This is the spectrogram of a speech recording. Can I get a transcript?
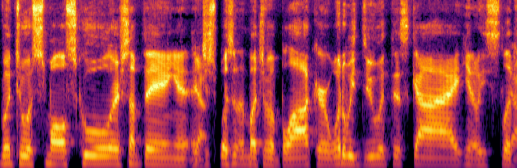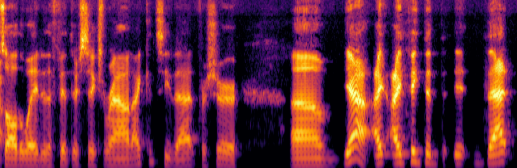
went to a small school or something and, Yeah. just wasn't much of a blocker. What do we do with this guy? You know, he slips Yeah. all the way to the fifth or sixth round. I could see that for sure. Um, yeah, I, I think that it, that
